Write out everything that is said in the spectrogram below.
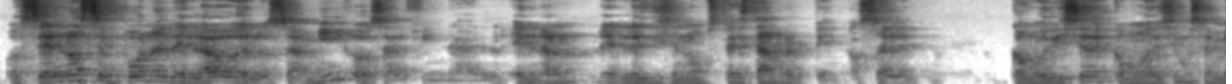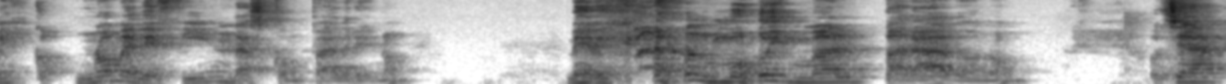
O sea, él no se pone del lado de los amigos al final. Él, les dice, no, ustedes están arrepentidos. O sea, como, dice, como decimos en México, no me defiendas, compadre, ¿no? Me dejaron muy mal parado, ¿no? O sea,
